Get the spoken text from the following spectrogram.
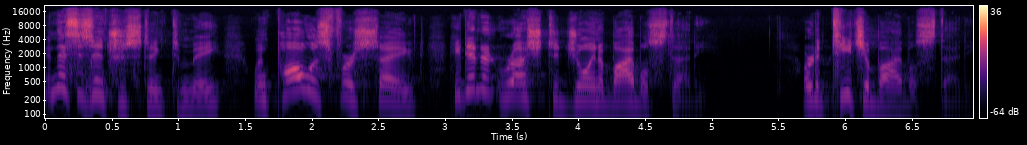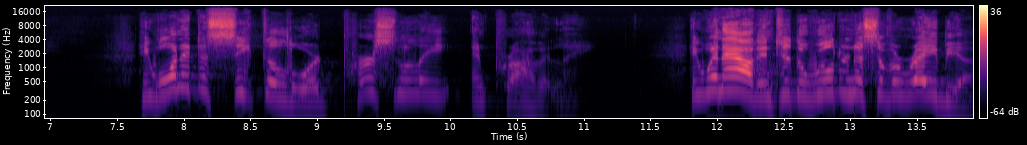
And this is interesting to me. When Paul was first saved, he didn't rush to join a Bible study or to teach a Bible study. He wanted to seek the Lord personally and privately. He went out into the wilderness of Arabia.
